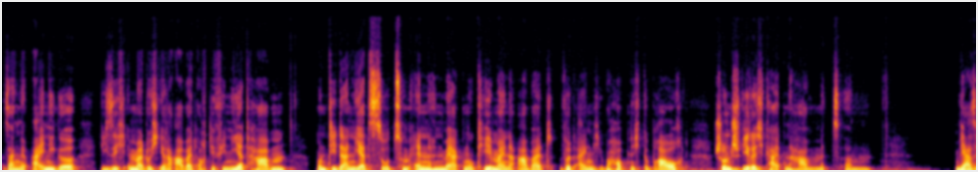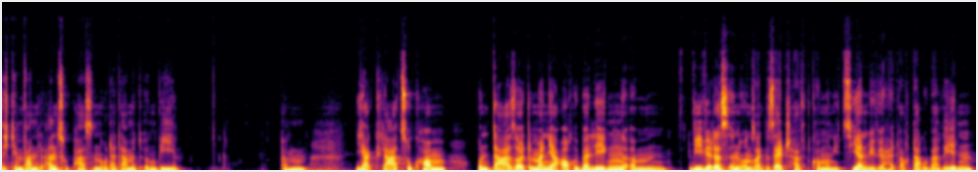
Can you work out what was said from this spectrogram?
sagen wir einige, die sich immer durch ihre Arbeit auch definiert haben und die dann jetzt so zum Ende hin merken, okay, meine Arbeit wird eigentlich überhaupt nicht gebraucht, schon Schwierigkeiten haben mit ähm, ja, sich dem Wandel anzupassen oder damit irgendwie ähm, ja klarzukommen. Und da sollte man ja auch überlegen, ähm, wie wir das in unserer Gesellschaft kommunizieren, wie wir halt auch darüber reden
